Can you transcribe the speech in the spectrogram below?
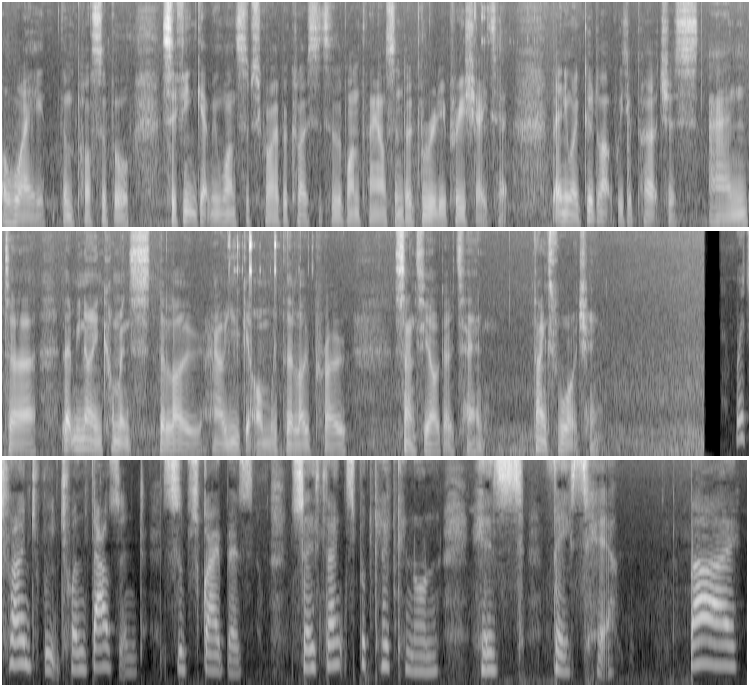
away than possible. So if you can get me one subscriber closer to the 1,000, I'd really appreciate it. But anyway, good luck with your purchase and uh, let me know in comments below how you get on with the Lowepro Santiago 10. Thanks for watching. We're trying to reach 1,000 subscribers, so thanks for clicking on his face here. Bye!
